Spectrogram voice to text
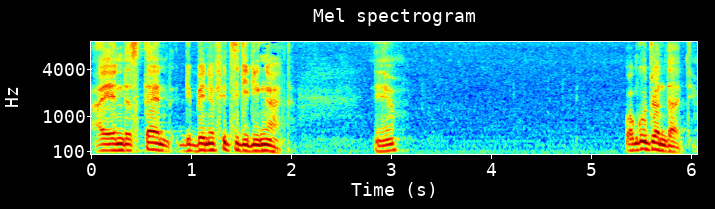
I understand the benefits di dingata. Yeah. Wa nkutlwa ntate?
